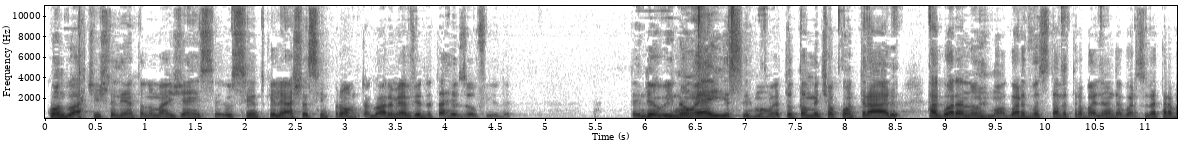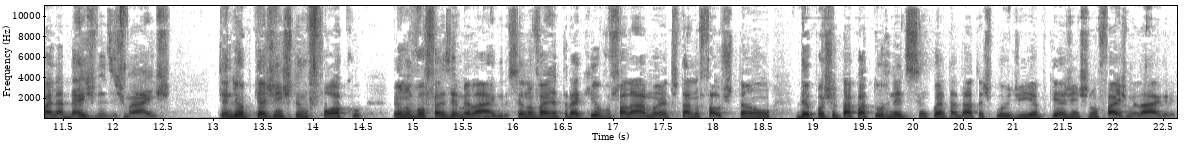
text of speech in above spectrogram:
quando o artista ele entra numa agência, eu sinto que ele acha assim, pronto, agora minha vida está resolvida. Entendeu? E não é isso, irmão. É totalmente ao contrário. Agora não, irmão. Agora você estava trabalhando, agora você vai trabalhar dez vezes mais. Entendeu? Porque a gente tem um foco. Eu não vou fazer milagre. Você não vai entrar aqui, eu vou falar, amanhã tu está no Faustão, depois tu está com a turnê de 50 datas por dia, porque a gente não faz milagre.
